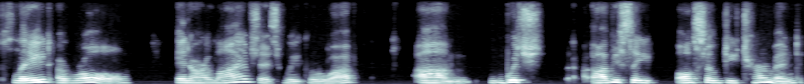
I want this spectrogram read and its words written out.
played a role in our lives as we grew up, um, which obviously also determined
